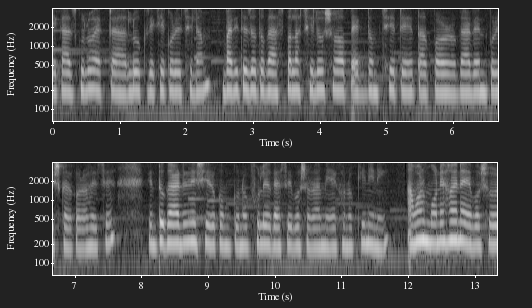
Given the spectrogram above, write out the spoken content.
এই কাজগুলো একটা লোক রেখে করেছিলাম। বাড়িতে যত গাছপালা ছিল সব একদম ছেটে তারপর গার্ডেন পরিষ্কার করা হয়েছে। কিন্তু গার্ডেনে সেরকম কোনো ফুলের গাছ এবছর আমি এখনও কিনিনি। আমার মনে হয় না এবছর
